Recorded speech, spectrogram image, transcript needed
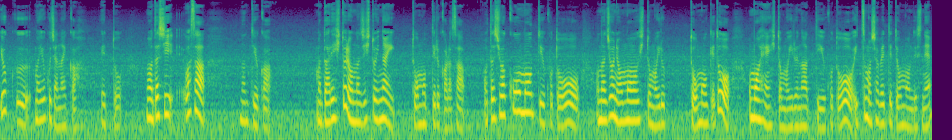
よくまあよくじゃないかえっ、ー、と、まあ、私はさなんていうか、まあ、誰一人同じ人いないと思ってるからさ私はこう思うっていうことを同じように思う人もいると思うけど思わへん人もいるなっていうことをいつも喋ってて思うんですね。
